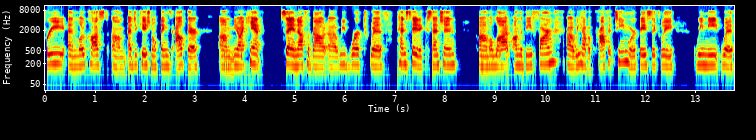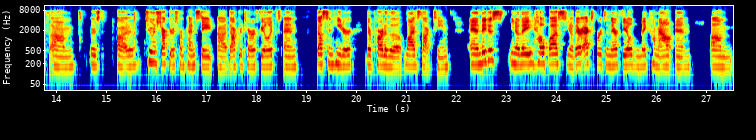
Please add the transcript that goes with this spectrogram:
free and low cost um, educational things out there. Um, you know, I can't say enough about. Uh, we've worked with Penn State Extension um, a lot on the beef farm. Uh, we have a profit team where basically we meet with. Um, there's uh, two instructors from Penn State, uh, Dr. Tara Felix and Dustin Heater. They're part of the livestock team, and they just, you know, they help us. You know, they're experts in their field, and they come out and um,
